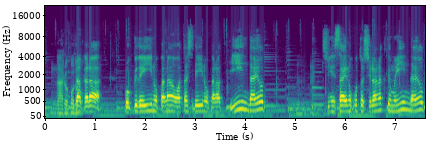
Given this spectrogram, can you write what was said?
ーなるほど。だから僕でいいのかな？私でいいのかな？いいんだよ。震災のこと知らなくてもいいんだよ。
